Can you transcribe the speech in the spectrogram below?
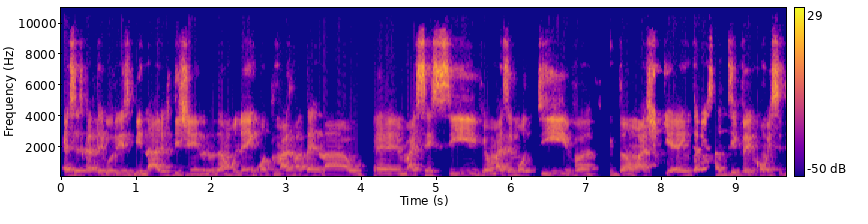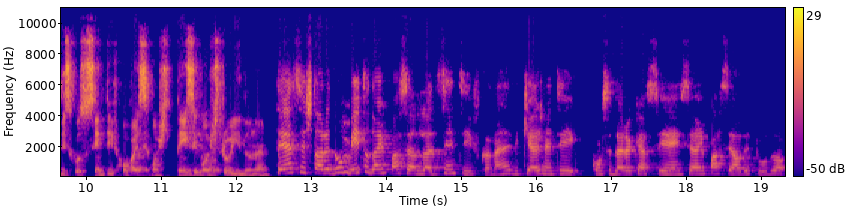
essas categorias binárias de gênero, da mulher enquanto mais maternal, é, mais sensível, mais emotiva. Então acho que é interessante ver como esse discurso científico vai se, tem se construído, né? Tem essa história do mito da imparcialidade científica, né? De que a gente considera que a ciência é imparcial de tudo.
